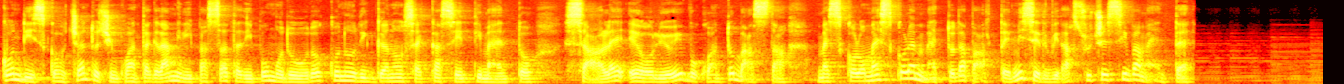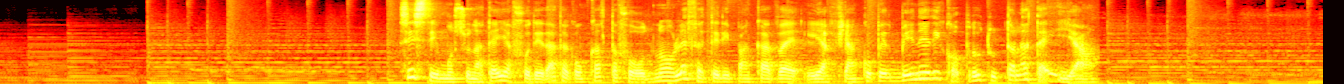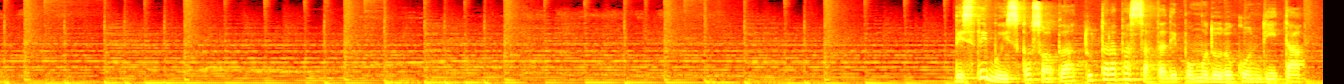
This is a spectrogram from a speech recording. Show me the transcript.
Condisco 150 g di passata di pomodoro con origano secca a sentimento, sale e olio evo quanto basta, mescolo mescolo e metto da parte, mi servirà successivamente. Sistemo su una teglia foderata con carta forno le fette di pancarré, le affianco per bene e ricopro tutta la teglia. Distribuisco sopra tutta la passata di pomodoro condita.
